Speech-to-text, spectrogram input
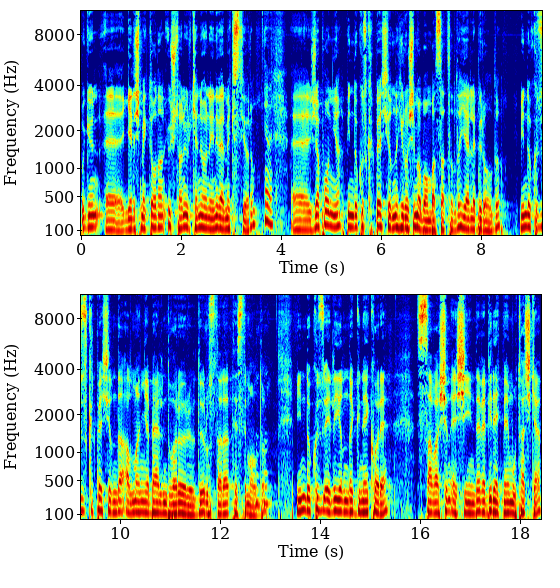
Bugün e, gelişmekte olan 3 tane ülkenin örneğini vermek istiyorum. Evet. E, Japonya 1945 yılında Hiroşima bombası atıldı, yerle bir oldu. 1945 yılında Almanya Berlin duvarı örüldü, Ruslara teslim oldu. 1950 yılında Güney Kore savaşın eşiğinde ve bir ekmeğe muhtaçken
